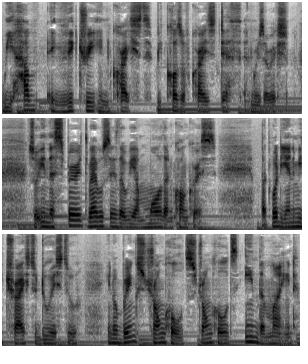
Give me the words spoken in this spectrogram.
we have a victory in Christ because of Christ's death and resurrection. So in the spirit, the Bible says that we are more than conquerors. But what the enemy tries to do is to, you know, bring strongholds, strongholds in the mind.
